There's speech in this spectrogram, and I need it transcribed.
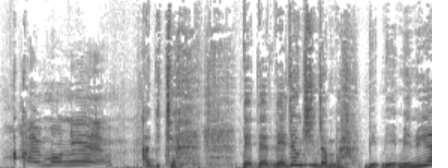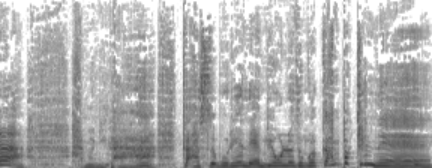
할머니. 아, 그쵸. 내, 내, 내 정신 좀 봐. 미, 미, 민우야. 할머니가 가스불에 냄비 올려둔 걸 깜빡했네.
